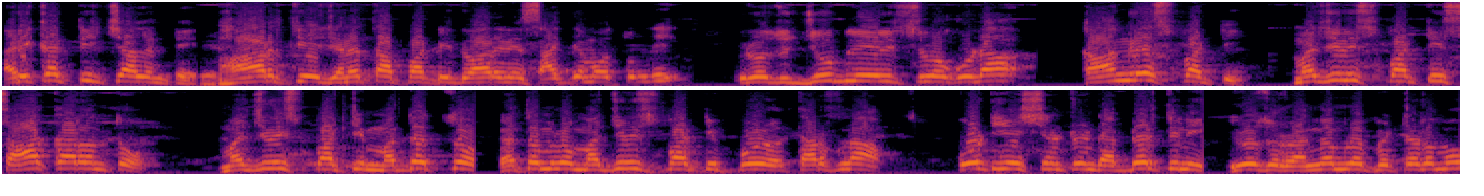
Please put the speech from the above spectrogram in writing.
అరికట్టించాలంటే భారతీయ జనతా పార్టీ ద్వారానే సాధ్యమవుతుంది. ఈరోజు జూబ్లీ హిల్స్లో కూడా కాంగ్రెస్ పార్టీ మజ్లిస్ పార్టీ సహకారంతో మజ్లిస్ పార్టీ మద్దతుతో గతంలో మజ్లిస్ పార్టీ పో- తరఫున పోటీ చేసినటువంటి అభ్యర్థిని ఈరోజు రంగంలో పెట్టడము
